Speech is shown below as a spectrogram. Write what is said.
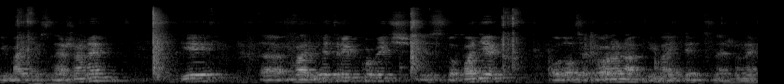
i majke Snežane i e, Marije Tripković iz Stopanje, od oca Gorana i majke Snežane.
